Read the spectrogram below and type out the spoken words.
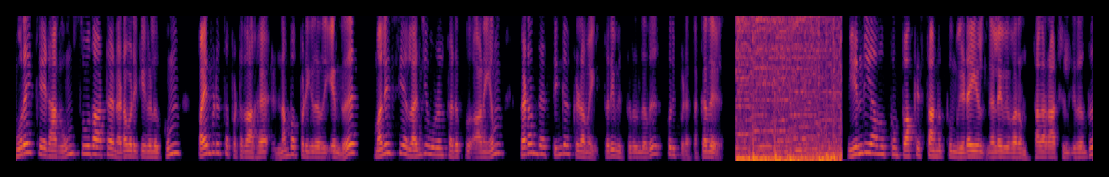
முறைகேடாகவும் சூதாட்ட நடவடிக்கைகளுக்கும் பயன்படுத்தப்பட்டதாக நம்பப்படுகிறது என்று மலேசிய லஞ்ச ஊழல் தடுப்பு ஆணையம் கடந்த திங்கட்கிழமை தெரிவித்திருந்தது குறிப்பிடத்தக்கது. இந்தியாவுக்கும் பாகிஸ்தானுக்கும் இடையில் நிலவி வரும் தகராற்றில் இருந்து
